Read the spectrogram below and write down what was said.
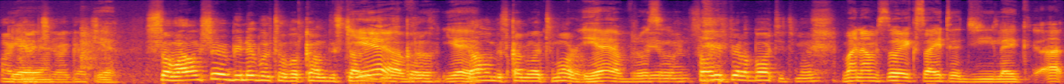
I yeah, get you, I get you. yeah So well, I'm sure you've been able to overcome this challenge. Yeah, bro, yeah. The album is coming out tomorrow. yeah bro Yeah, so man. So how you feel about it, man? Man, I'm so excited, G. Like, uh,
